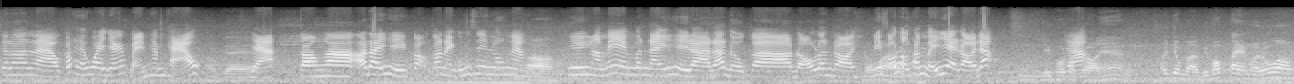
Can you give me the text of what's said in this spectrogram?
cho nên là có thể quay cho các bạn tham khảo. Ok. Dạ còn ở đây thì con, con này cũng zin luôn nè. À, riêng là mấy em bên đây thì là đã được độ lên rồi. Đúng đi rồi. phẫu thuật thẩm mỹ về rồi đó. Ừ, Đi phẫu Dạ. thuật rồi ha. Nói chung là bị bóc tem rồi đúng không?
